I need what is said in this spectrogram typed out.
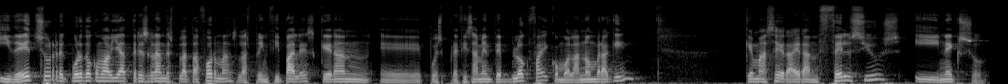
Y de hecho recuerdo como había tres grandes plataformas, las principales, que eran eh, pues precisamente BlockFi, como la nombra aquí. ¿Qué más era? Eran Celsius y Nexo.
